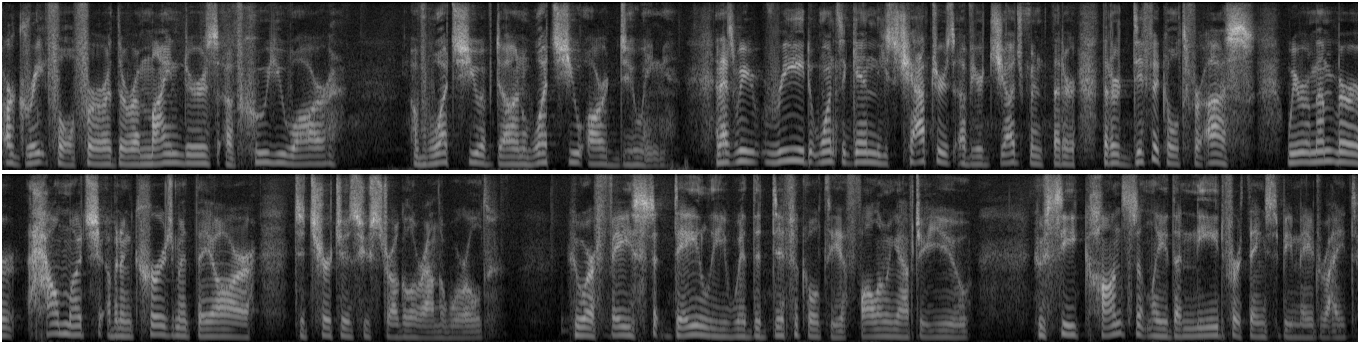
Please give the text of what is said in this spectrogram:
are grateful for the reminders of who you are, of what you have done, what you are doing. And as we read once again these chapters of your judgment that are, that are difficult for us, we remember how much of an encouragement they are to churches who struggle around the world who are faced daily with the difficulty of following after you, who see constantly the need for things to be made right.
